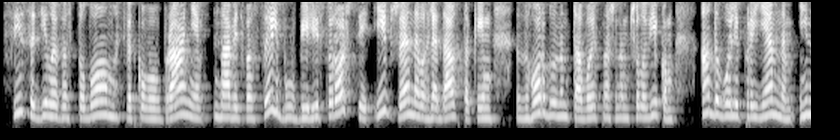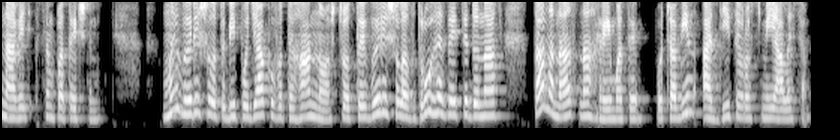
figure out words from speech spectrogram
Всі сиділи за столом, святково вбрані, навіть Василь був в білій сорочці і вже не виглядав таким згорбленим та виснаженим чоловіком, а доволі приємним і навіть симпатичним. Ми вирішили тобі подякувати, Ганно, що ти вирішила вдруге зайти до нас та на нас нагримати, почав він, а діти розсміялися.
